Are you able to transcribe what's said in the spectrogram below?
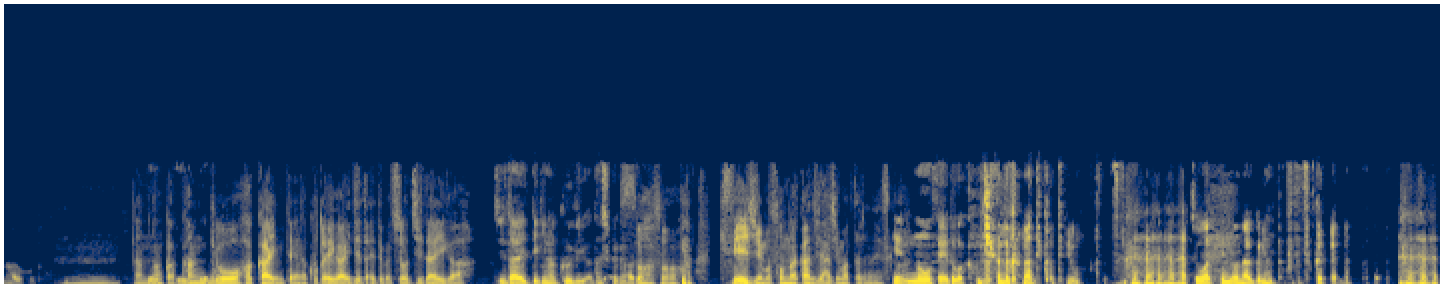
なるほど。うん。ななんか環境破壊みたいなこと描いてたりとか、ちょっと時代が。時代的な空気が確かにある。そうそう。寄生獣もそんな感じで始まったじゃないですか。天皇制とか関係あるのかなって勝手に思った。昭和天皇亡くなったこととかが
